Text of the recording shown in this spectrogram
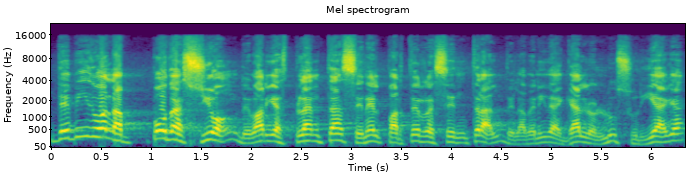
Debido a la podación de varias plantas en el parterre central de la avenida Galo Luz Uriaga,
